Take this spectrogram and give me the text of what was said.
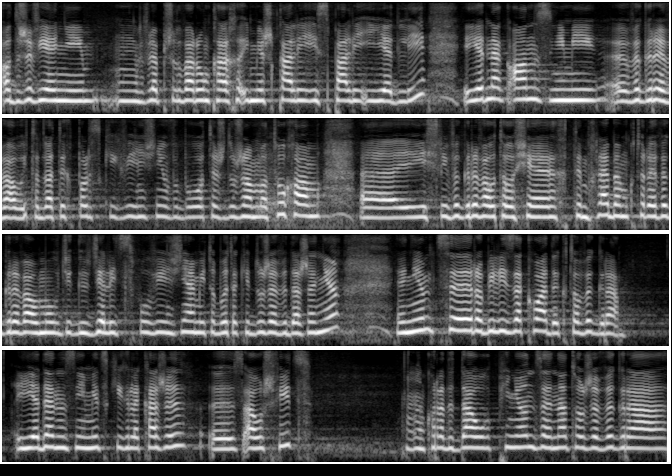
odżywieni, mm, w lepszych warunkach i mieszkali, i spali, i jedli. Jednak on z nimi e, wygrywał i to dla tych polskich więźniów było też dużą otuchą. E, Jeśli wygrywał, to się tym chlebem, który wygrywał, mógł dzi- dzielić z współwięźniami. To były takie duże wydarzenia. Niemcy robili zakłady, kto wygra. Jeden z niemieckich lekarzy y, z Auschwitz akurat dał pieniądze na to, że wygra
